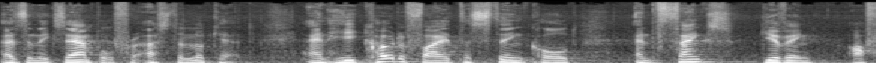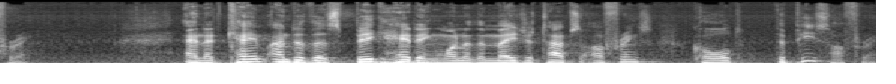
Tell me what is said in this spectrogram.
as an example for us to look at. And He codified this thing called a thanksgiving offering. And it came under this big heading, one of the major types of offerings, called the peace offering.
